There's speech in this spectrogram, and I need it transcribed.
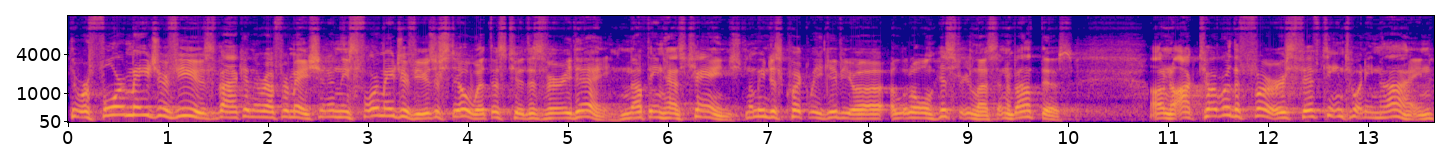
There were four major views back in the Reformation, and these four major views are still with us to this very day. Nothing has changed. Let me just quickly give you a, a little history lesson about this. On October the 1st, 1529,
